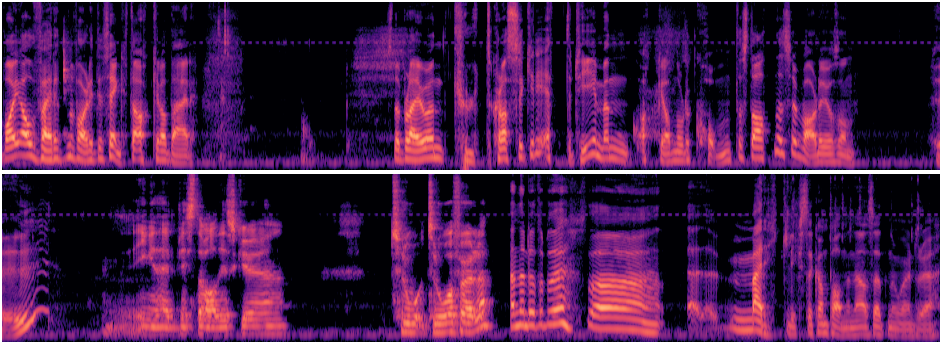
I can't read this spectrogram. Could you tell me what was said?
Hva i all verden var det de tenkte akkurat der? Det blei jo en kultklassiker i ettertid, men akkurat når det kom til statene, så var det jo sånn Hø? Ingen helt visste hva de skulle tro, tro og føle. Dette nettopp det? Så da, eh, Merkeligste kampanjen jeg har sett noen gang, tror jeg.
